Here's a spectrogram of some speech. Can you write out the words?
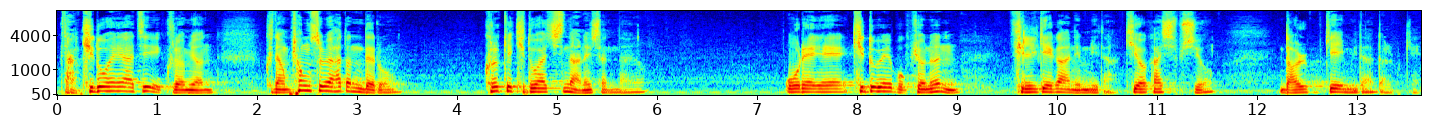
그냥 기도해야지, 그러면 그냥 평소에 하던 대로 그렇게 기도하시진 않으셨나요? 올해의 기도의 목표는 길게가 아닙니다. 기억하십시오. 넓게입니다. 넓게.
